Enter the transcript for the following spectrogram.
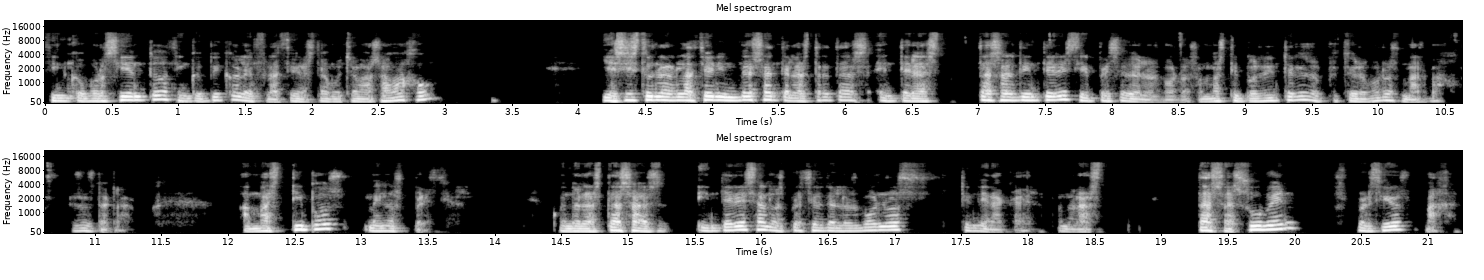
5%, 5 y pico. La inflación está mucho más abajo. Y existe una relación inversa entre las, entre las tasas de interés y el precio de los bonos. A más tipos de interés, los precios de los bonos más bajos. Eso está claro. A más tipos, menos precios. Cuando las tasas interesan, los precios de los bonos tienden a caer. Cuando las tasas suben, los precios bajan.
